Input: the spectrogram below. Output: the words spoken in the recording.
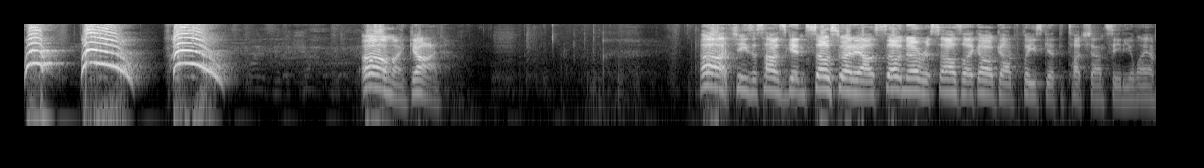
Woo! Woo! Woo! Oh my God. Oh, Jesus, I was getting so sweaty. I was so nervous. I was like, oh, God, please get the touchdown, CeeDee Lamb.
